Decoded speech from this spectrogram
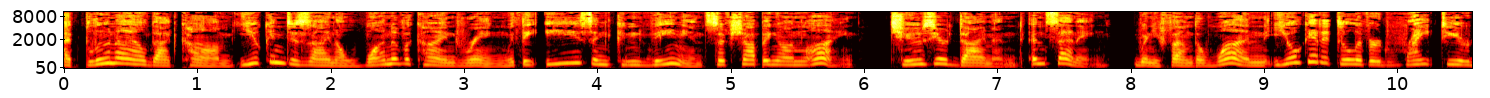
At Bluenile.com, you can design a one of a kind ring with the ease and convenience of shopping online. Choose your diamond and setting. When you find the one, you'll get it delivered right to your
